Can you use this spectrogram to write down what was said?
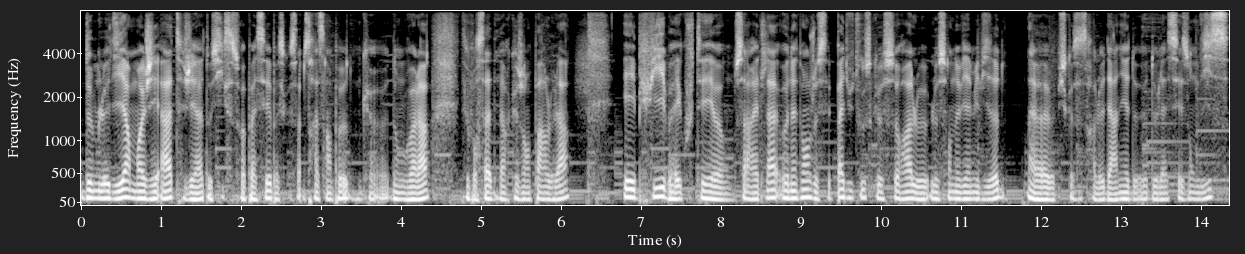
de me le dire. Moi j'ai hâte, j'ai hâte aussi que ça soit passé parce que ça me stresse un peu. Donc, euh, donc voilà, c'est pour ça d'ailleurs que j'en parle là. Et puis, bah écoutez, euh, on s'arrête là. Honnêtement, je sais pas du tout ce que sera le, 109e épisode, puisque ça sera le dernier de, la saison 10.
